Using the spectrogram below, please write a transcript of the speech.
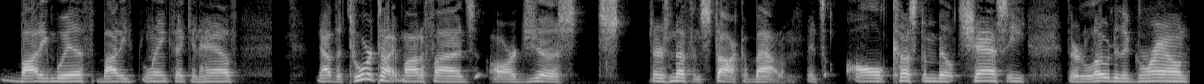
body width, body length they can have. Now the tour type modifieds are just there's nothing stock about them. It's all custom built chassis. They're low to the ground.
